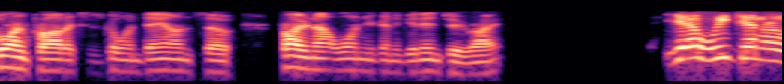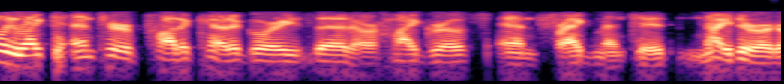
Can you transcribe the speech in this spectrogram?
flooring products is going down. So probably not one you're going to get into, right? Yeah, we generally like to enter product categories that are high growth and fragmented. Neither are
